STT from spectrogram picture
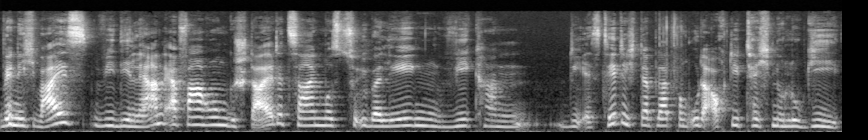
wenn ich weiß, wie die Lernerfahrung gestaltet sein muss, zu überlegen, wie kann die Ästhetik der Plattform oder auch die Technologie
